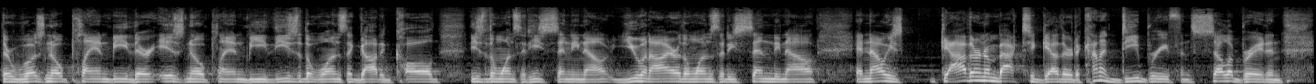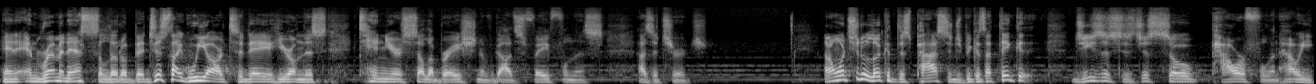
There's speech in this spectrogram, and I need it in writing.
There was no plan B. There is no plan B. These are the ones that God had called. These are the ones that he's sending out. You and I are the ones that he's sending out. And now he's gathering them back together to kind of debrief and celebrate and, and, and reminisce a little bit, just like we are today here on this 10 year celebration of God's faithfulness as a church. And I want you to look at this passage because I think Jesus is just so powerful in how he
